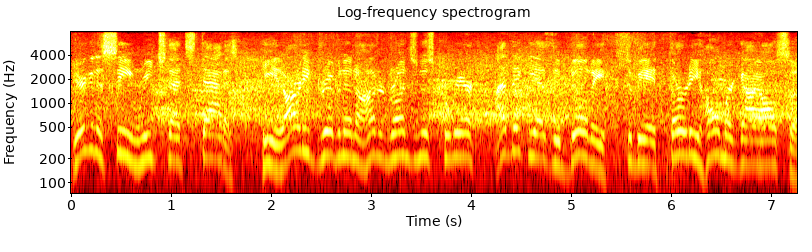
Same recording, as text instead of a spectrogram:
you're going to see him reach that status. He had already driven in 100 runs in his career. I think he has the ability to be a 30-homer guy also.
